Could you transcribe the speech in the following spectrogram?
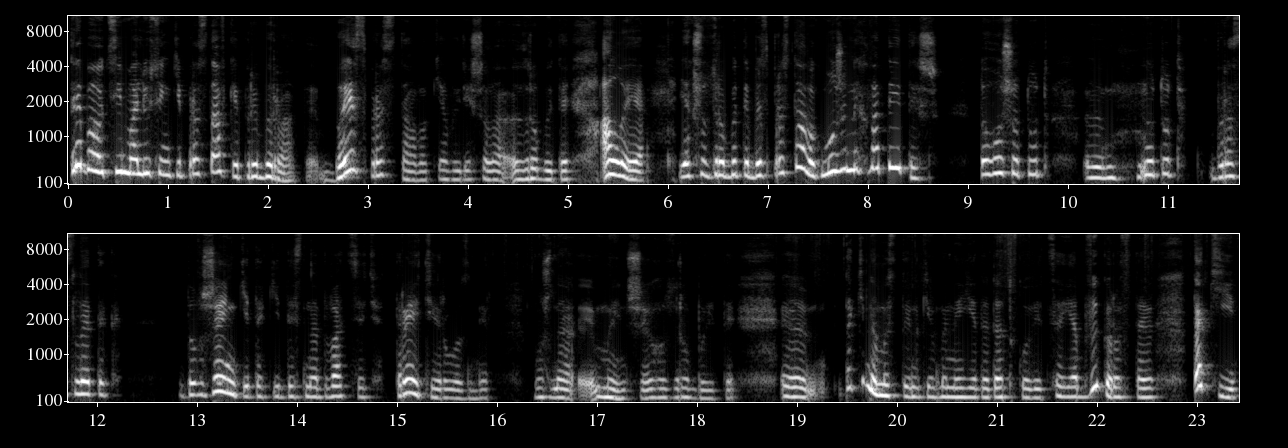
Треба оці малюсенькі проставки прибирати. Без проставок я вирішила е, зробити. Але якщо зробити без проставок, може не хватити ж. Того, що тут, ем, ну, тут браслетик довженький, такий десь на 23 розмір. Можна е, менше його зробити. Е, Такі намистинки в мене є додаткові. Це я б використаю. Такі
